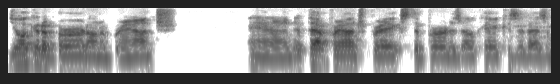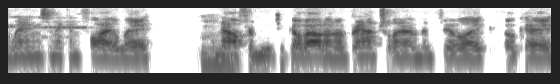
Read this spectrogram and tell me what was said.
you look at a bird on a branch, and if that branch breaks, the bird is okay because it has wings and it can fly away. Mm-hmm. Now, for me to go out on a branch limb and feel like, okay,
